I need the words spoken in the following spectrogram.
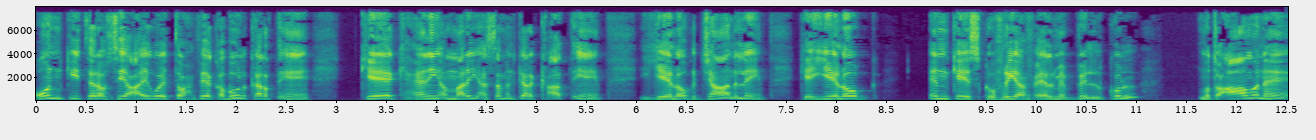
ان کی طرف سے آئے ہوئے تحفے قبول کرتے ہیں، کیک، ہینی، اماری سمجھ کر کھاتے ہیں۔ یہ لوگ جان لیں کہ یہ لوگ ان کے اس کفریہ فعل میں بالکل متعاون ہیں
